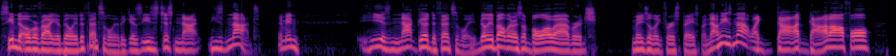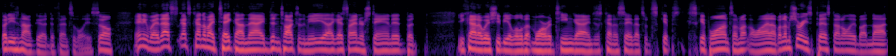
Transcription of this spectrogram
seem to overvalue Billy defensively because he's just not. He's not. I mean, he is not good defensively. Billy Butler is a below average major league first baseman. Now he's not like god god awful, but he's not good defensively. So anyway, that's that's kind of my take on that. I didn't talk to the media. I guess I understand it, but you kind of wish he'd be a little bit more of a team guy and just kind of say that's what Skip Skip wants. I'm not in the lineup, but I'm sure he's pissed not only about not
